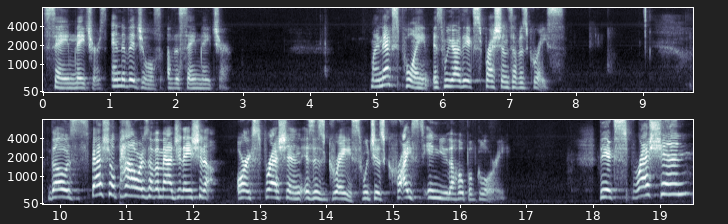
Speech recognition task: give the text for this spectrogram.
same natures, individuals of the same nature. My next point is we are the expressions of his grace those special powers of imagination or expression is his grace, which is Christ in you, the hope of glory. The expression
